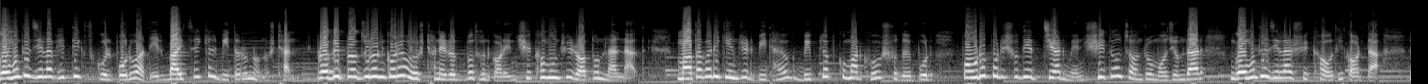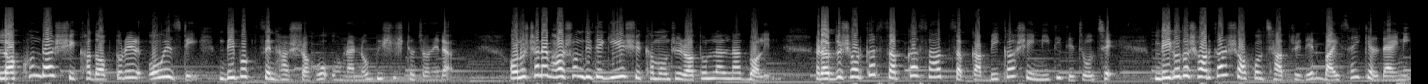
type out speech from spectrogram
গোমতী জেলা ভিত্তিক স্কুল পড়ুয়াদের বাইসাইকেল বিতরণ অনুষ্ঠান। প্রদীপ প্রজ্বলন করে অনুষ্ঠানের উদ্বোধন করেন শিক্ষামন্ত্রী রতনলাল নাথ। মাতাবাড়ি কেন্দ্রের বিধায়ক বিপ্লব কুমার ঘোষ, উদয়পুর পৌর পরিষদের চেয়ারম্যান শীতল চন্দ্র মজুমদার, গোমতী জেলার শিক্ষা অধিকর্তা লক্ষণ দাস শিক্ষা দপ্তরের ওএসডি দীপক সিনহা সহ অন্যান্য বিশিষ্টজনেরা। অনুষ্ঠানে ভাষণ দিতে গিয়ে শিক্ষামন্ত্রী রতনলাল নাথ বলেন, রাজ্য সরকার সবকা সাথ, সবকা বিকাশ এই নীতিতে চলছে। বিগত সরকার সকল ছাত্রীদের বাইসাইকেল দেয়নি।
